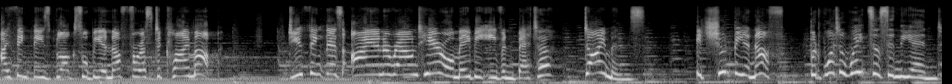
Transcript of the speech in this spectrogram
I think these blocks will be enough for us to climb up. Do you think there's iron around here, or maybe even better, diamonds? It should be enough, but what awaits us in the end?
